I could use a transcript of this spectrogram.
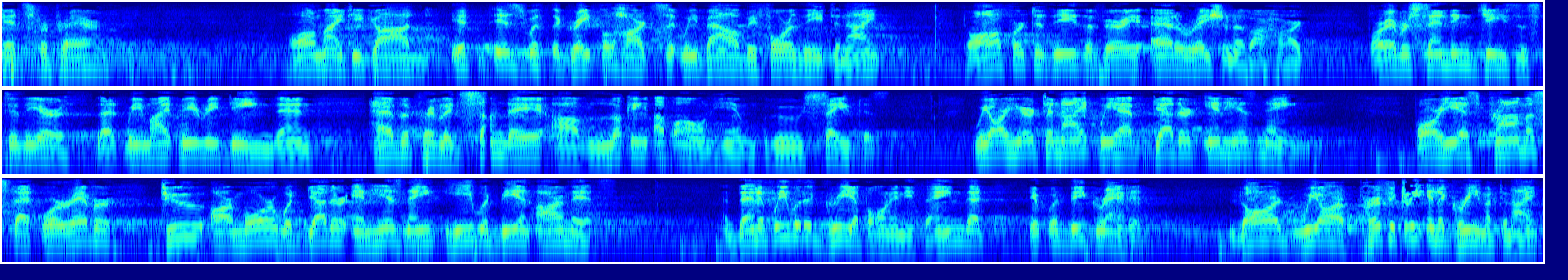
Heads for prayer. Almighty God, it is with the grateful hearts that we bow before Thee tonight to offer to Thee the very adoration of our heart for ever sending Jesus to the earth that we might be redeemed and have the privilege someday of looking upon Him who saved us. We are here tonight. We have gathered in His name. For He has promised that wherever two or more would gather in His name, He would be in our midst. And then if we would agree upon anything, that it would be granted. Lord, we are perfectly in agreement tonight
